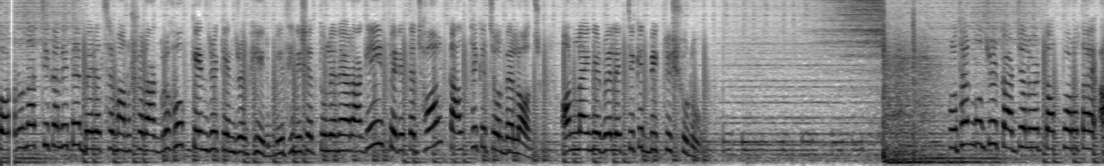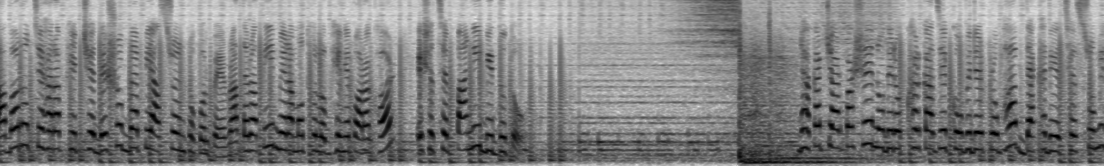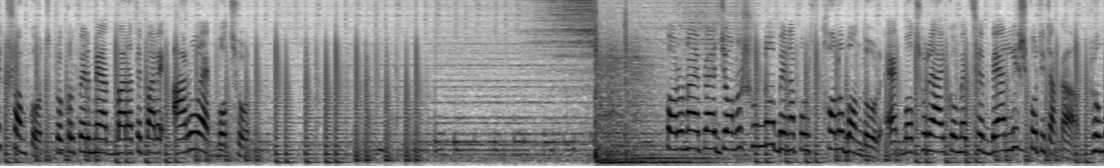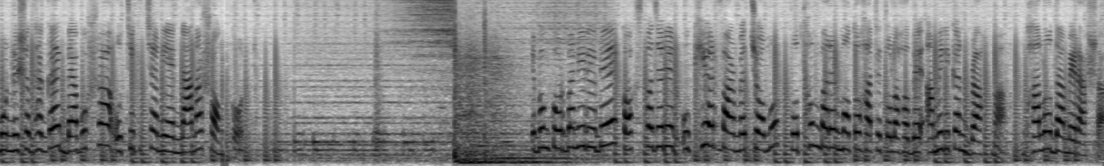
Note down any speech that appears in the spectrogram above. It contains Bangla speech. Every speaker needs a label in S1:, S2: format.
S1: করোনার টিকা নিতে বেড়েছে মানুষের আগ্রহ, কেন্দ্রে কেন্দ্রে ভিড়। বিধিনিষেধ তুলে নেওয়ার আগেই ফেরিতে ঢল, কাল থেকে চলবে লঞ্চ। অনলাইনে রেলের টিকিট বিক্রি শুরু। প্রধানমন্ত্রীর কার্যালয়ের তৎপরতায় আবারও চেহারা ফিরছে দেশব্যাপী আশ্রয়ণ প্রকল্পে। রাতারাতি মেরামত হলো ভেঙে পড়া ঘর, এসেছে পানি বিদ্যুৎও। ঢাকার চারপাশে নদী রক্ষার কাজে কোভিডের প্রভাব দেখা দিয়েছে শ্রমিক সংকট। প্রকল্পের মেয়াদ বাড়াতে পারে আরও এক বছর। করোনায় প্রায় জনশূন্য বেনাপোল স্থলবন্দর। এক বছরে আয় কমেছে বিয়াল্লিশ কোটি টাকা। ভ্রমণ নিষেধাজ্ঞায় ব্যবসা ও চিকিৎসা নিয়ে নানা সংকট। এবং কোরবানির ঈদে কক্সবাজারের উখিয়ার ফার্মে চমক প্রথমবারের মতো হাতে তোলা হবে আমেরিকান ব্রাহ্মা। ভালো দামের আশা।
